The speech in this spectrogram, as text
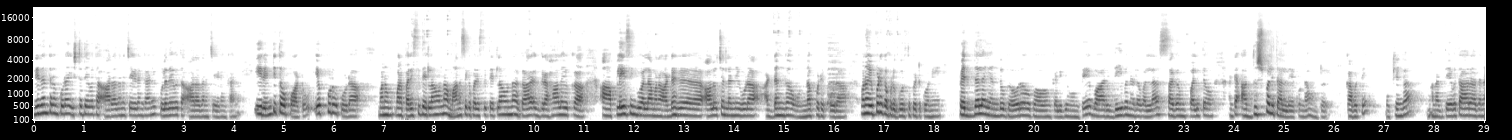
నిరంతరం కూడా ఇష్టదేవత ఆరాధన చేయడం కానీ కులదేవత ఆరాధన చేయడం కానీ ఈ రెంటితో పాటు ఎప్పుడూ కూడా మనం మన పరిస్థితి ఎట్లా ఉన్నా మానసిక పరిస్థితి ఎట్లా ఉన్నా గ్రహాల యొక్క ఆ ప్లేసింగ్ వల్ల మనం అడ్డ ఆలోచనలన్నీ కూడా అడ్డంగా ఉన్నప్పటికీ కూడా మనం ఎప్పటికప్పుడు గుర్తుపెట్టుకొని పెద్దల ఎందు గౌరవభావం కలిగి ఉంటే వారి దీవెనల వల్ల సగం ఫలితం అంటే ఆ దుష్ఫలితాలు లేకుండా ఉంటాయి. కాబట్టి ముఖ్యంగా మన దేవత ఆరాధన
